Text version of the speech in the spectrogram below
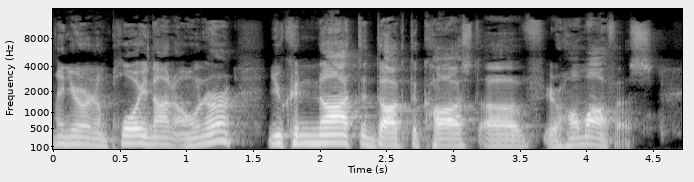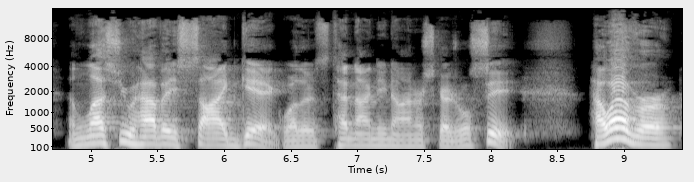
and you're an employee, not owner, you cannot deduct the cost of your home office unless you have a side gig, whether it's 1099 or Schedule C. However,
